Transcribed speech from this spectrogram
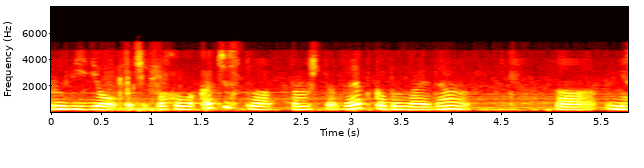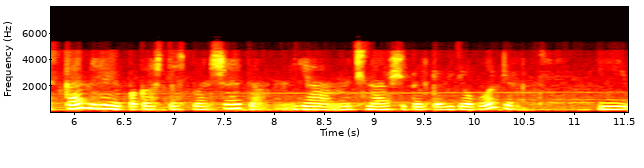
видео очень плохого качества, потому что вебка бывает, да, э, не с камеры, пока что с планшета. Я начинающий только видеоблогер. И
